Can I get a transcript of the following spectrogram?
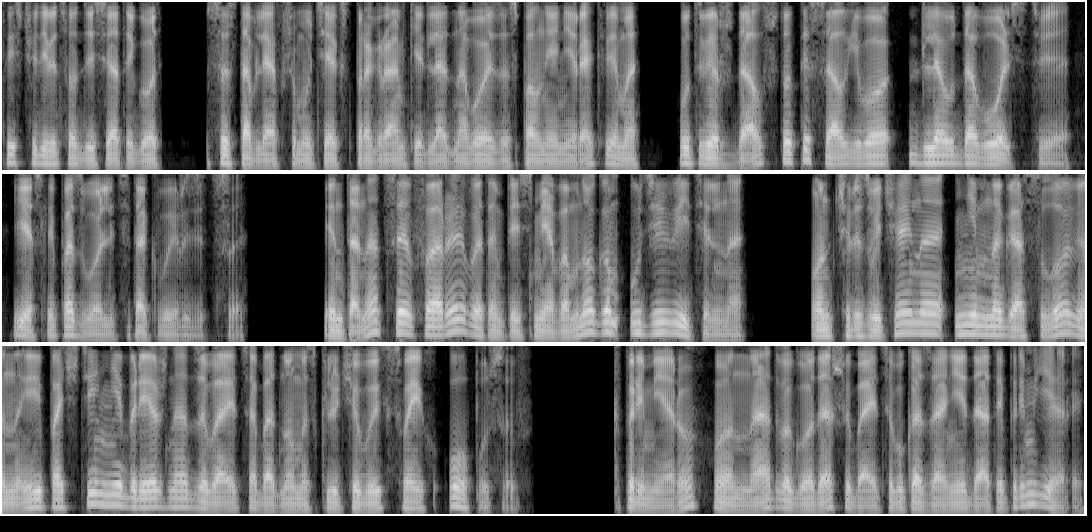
1910 год, составлявшему текст программки для одного из исполнений реквиема, утверждал, что писал его для удовольствия, если позволите так выразиться. Интонация Фаре в этом письме во многом удивительна. Он чрезвычайно немногословен и почти небрежно отзывается об одном из ключевых своих опусов. К примеру, он на два года ошибается в указании даты премьеры.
